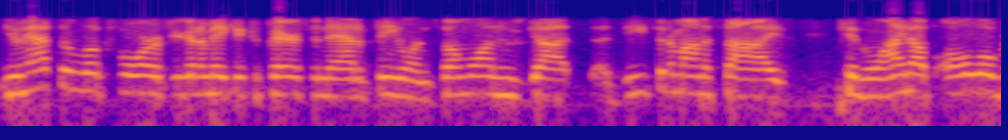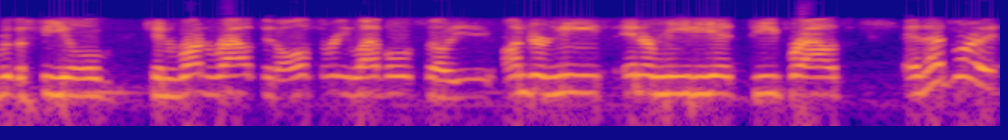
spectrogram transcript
you have to look for, if you're going to make a comparison to Adam Thielen, someone who's got a decent amount of size, can line up all over the field, can run routes at all three levels, so you, underneath, intermediate, deep routes. And that's where it,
